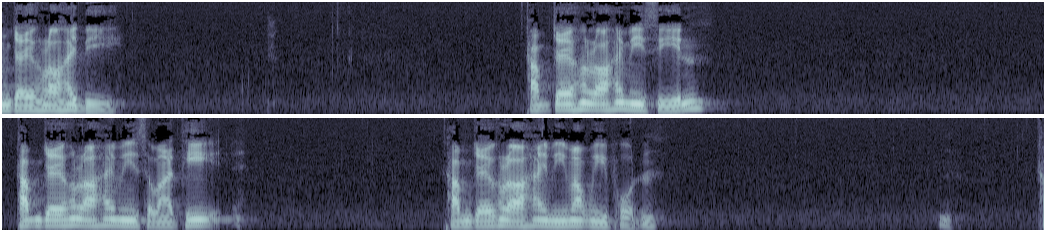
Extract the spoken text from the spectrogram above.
ำใจของเราให้ดีทำใจของเราให้มีศีล ทำใจของเราให้มีสมาธิทำใจของเราให้มีมากมีผลท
